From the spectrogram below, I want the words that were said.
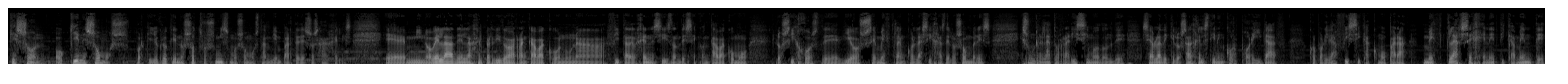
qué son o quiénes somos, porque yo creo que nosotros mismos somos también parte de esos ángeles. Eh, mi novela del ángel perdido arrancaba con una cita del Génesis donde se contaba cómo los hijos de Dios se mezclan con las hijas de los hombres. Es un relato rarísimo donde se habla de que los ángeles tienen corporeidad, corporeidad física, como para mezclarse genéticamente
